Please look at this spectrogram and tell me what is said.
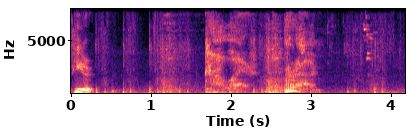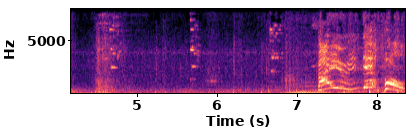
here. Coward, run! Fire in the hole!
